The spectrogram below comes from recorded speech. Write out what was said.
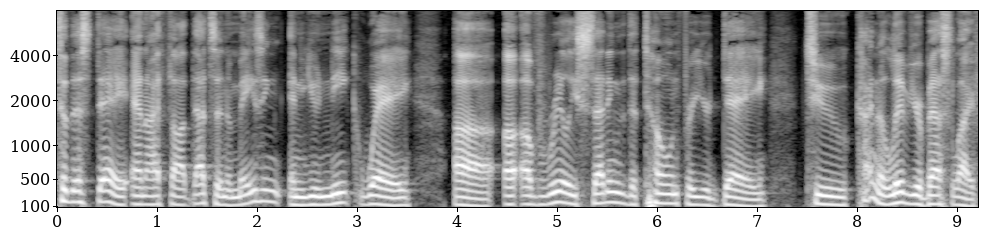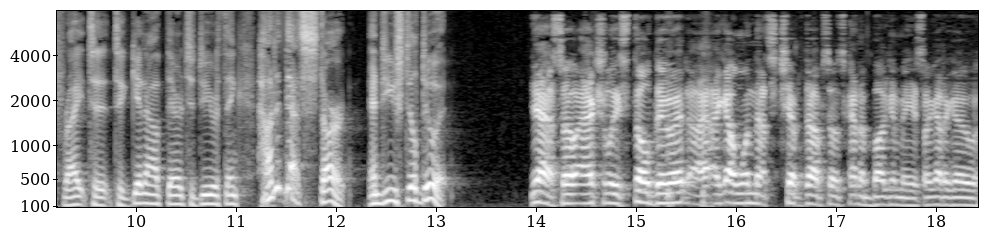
to this day. And I thought that's an amazing and unique way uh, of really setting the tone for your day to kind of live your best life, right? To to get out there to do your thing. How did that start? And do you still do it? Yeah, so actually still do it. I, I, got one that's chipped up, so it's kind of bugging me. So I gotta go.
